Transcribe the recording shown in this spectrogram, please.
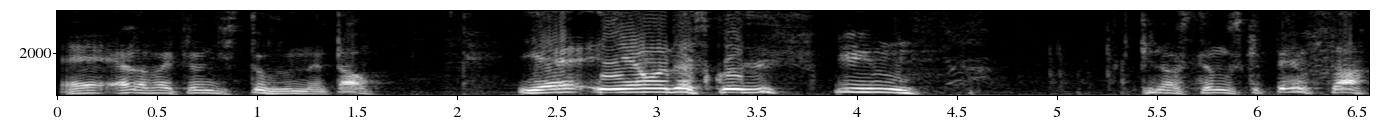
é, ela vai ter um distúrbio mental. E é, e é uma das coisas que, que nós temos que pensar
